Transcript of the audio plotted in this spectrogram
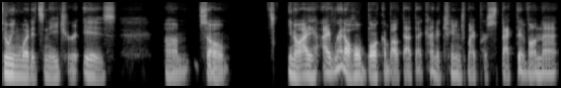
doing what its nature is. Um, so, you know, I I read a whole book about that that kind of changed my perspective on that.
